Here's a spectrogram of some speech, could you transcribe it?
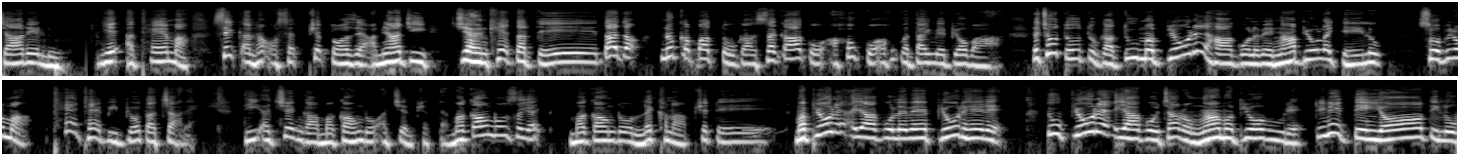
ကြားတဲ့လူရဲ့အแทမှာစိတ်အနှောက်အဆက်ဖြစ်သွားစရာအများကြီးကြံခဲ့တတ်တယ်။ဒါကြောင့်နှုတ်ကပတ်တော်ကစကားကိုအဟုတ်ကိုအဟုတ်အတိုင်းပဲပြောပါ။တချို့သူသူက तू မပြောတဲ့ဟာကိုလည်းပဲငါပြောလိုက်တယ်လို့ဆိုပြီးတော့မှထဲ့ထဲ့ပြီးပြောတတ်ကြတယ်။ ဒီအချက်ကမကောင်းတော့အချက်ဖြစ်တယ်။မကောင်းတော့စရိုက်မကောင်းတော့လက္ခဏာဖြစ်တယ်။မပြောတဲ့အရာကိုလည်းပဲပြောတဲ့တဲ့သူပြောတဲ့အရာကိုကြတော့ငါမပြောဘူးတဲ့ဒီနေ့တင်ရောဒီလို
